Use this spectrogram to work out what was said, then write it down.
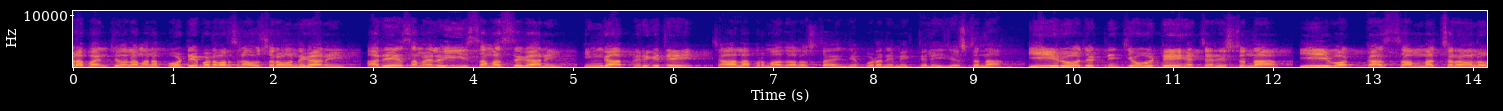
ప్రపంచంలో మనం పోటీ పడవలసిన అవసరం ఉంది కానీ అదే సమయంలో ఈ సమస్య కానీ ఇంకా పెరిగితే చాలా ప్రమాదాలు వస్తాయని చెప్పి కూడా నేను మీకు తెలియజేస్తున్నా. ఈ రోజు నుంచి ఒకటే హెచ్చరిస్తున్నా ఈ ఒక్క సంవత్సరంలో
